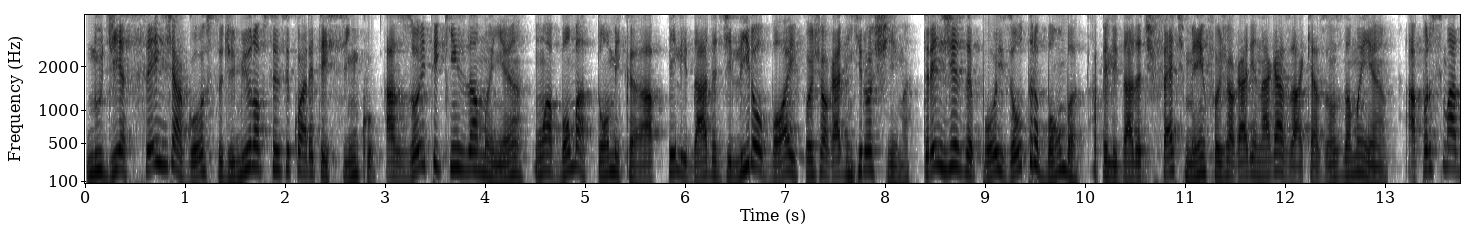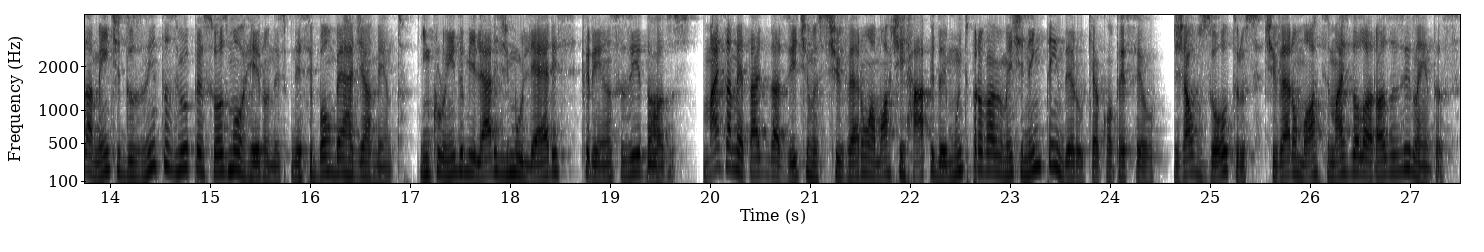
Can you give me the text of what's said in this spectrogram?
No dia 6 de agosto de 1945, às 8h15 da manhã, uma bomba atômica apelidada de Little Boy foi jogada em Hiroshima. Três dias depois, outra bomba, apelidada de Fat Man, foi jogada em Nagasaki às 11 da manhã. Aproximadamente 200 mil pessoas morreram nesse, nesse bombardeamento, incluindo milhares de mulheres, crianças e idosos. Mais da metade das vítimas tiveram uma morte rápida e muito provavelmente nem entenderam o que aconteceu. Já os outros tiveram mortes mais dolorosas e lentas.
